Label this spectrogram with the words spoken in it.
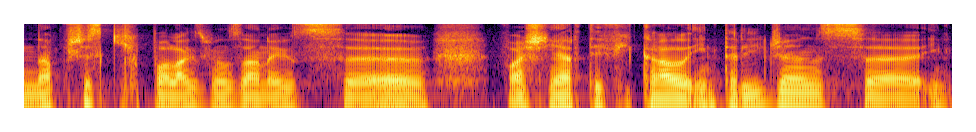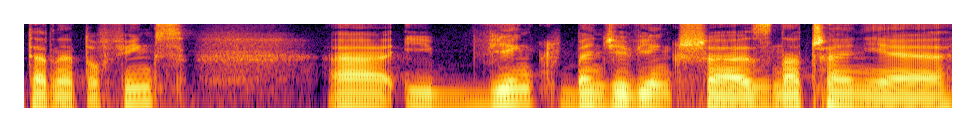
na wszystkich polach związanych z e, właśnie Artificial Intelligence, e, Internet of Things e, i więk, będzie większe znaczenie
